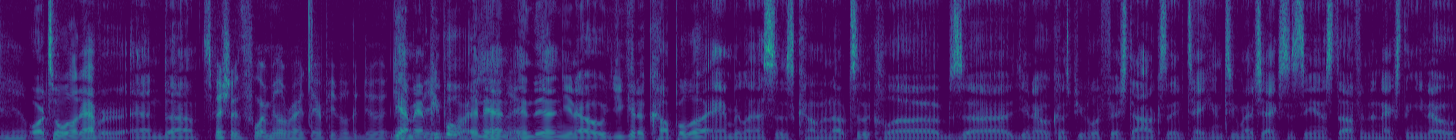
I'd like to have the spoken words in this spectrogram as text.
Yep. or to whatever. And um, Especially with Fort Mill right there, people could do it. yeah, man, people, and then and then you know you get a couple of ambulances coming up to the clubs, uh, you know, because people are fished out because they've taken too much ecstasy and stuff. And the next thing you know,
